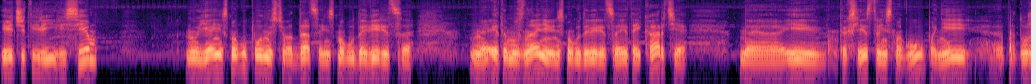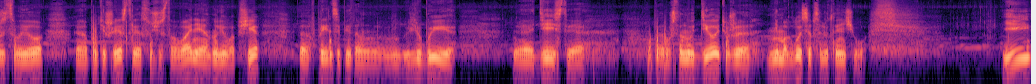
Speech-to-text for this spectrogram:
или 4, или 7, ну, я не смогу полностью отдаться, я не смогу довериться э, этому знанию, я не смогу довериться этой карте, э, и, как следствие, не смогу по ней э, продолжить свое путешествие, существование, ну и вообще, в принципе, там, любые действия, потому что ну, делать уже не моглось абсолютно ничего. И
